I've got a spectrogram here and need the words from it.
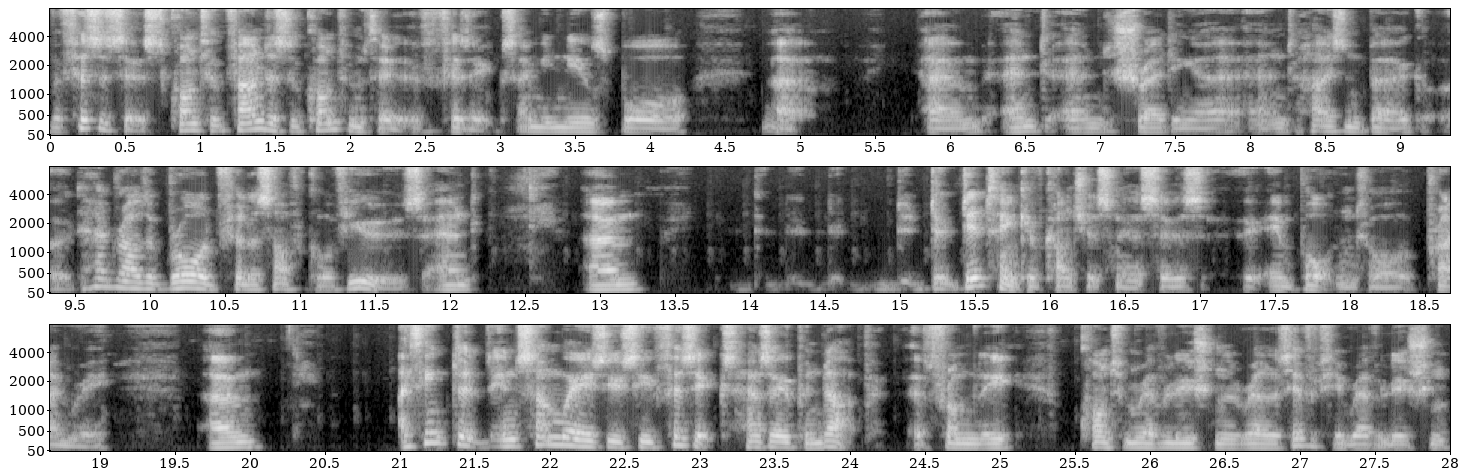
the physicists, quantum founders of quantum physics. I mean, Niels Bohr, uh, um, and and Schrödinger and Heisenberg uh, had rather broad philosophical views and um, did think of consciousness as important or primary. Um, I think that in some ways, you see, physics has opened up uh, from the quantum revolution, the relativity revolution,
